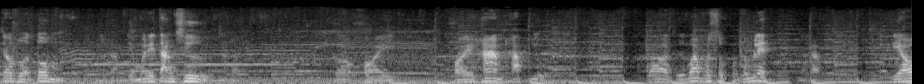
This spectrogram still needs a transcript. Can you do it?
เจ้าถั่วต้มนะครับยังไม่ได้ตั้งชื่อนะ ก็คอยคอยห้ามทับอยู่ ก็ถือว่าประสบผลสำเร็จนะครับ เดี๋ยว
